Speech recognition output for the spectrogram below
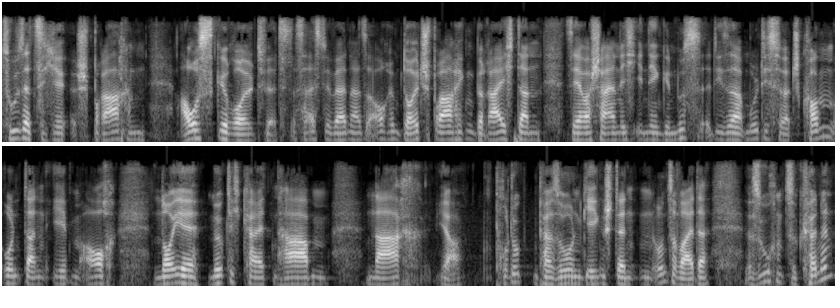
zusätzliche Sprachen ausgerollt wird. Das heißt, wir werden also auch im deutschsprachigen Bereich dann sehr wahrscheinlich in den Genuss dieser Multisearch kommen und dann eben auch neue Möglichkeiten haben, nach ja, Produkten, Personen, Gegenständen und so weiter suchen zu können.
